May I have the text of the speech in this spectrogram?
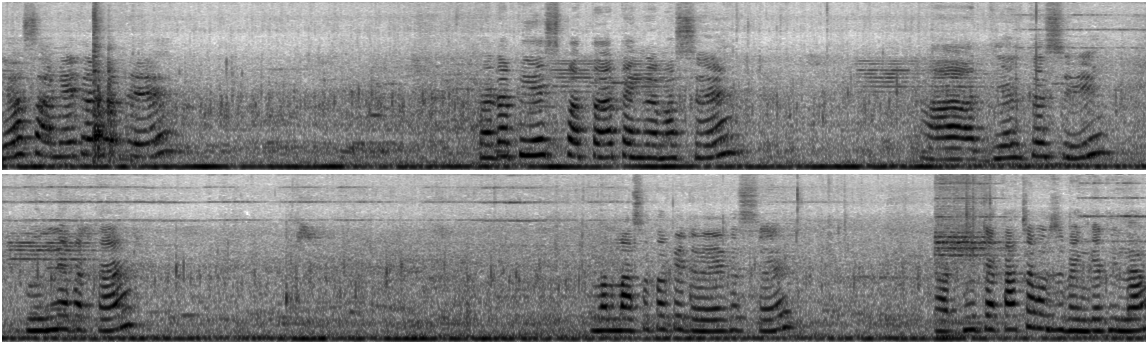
Yes, আমি এটার মধ্যে কটা পেঁয়াজ পাতা ট্যাংরা মাছে আর দিয়ে দিতেছি ধনিয়া পাতা আমার মাছটা পেটে হয়ে গেছে আর দুইটা কাঁচামরিচ ভেঙে দিলাম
